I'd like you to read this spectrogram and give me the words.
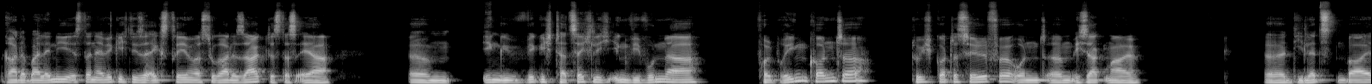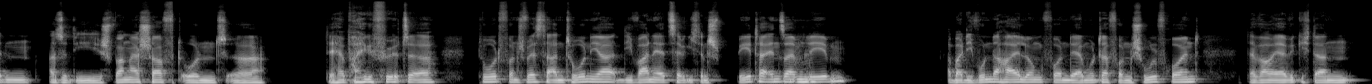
gerade bei Lenny ist dann ja wirklich dieser Extreme, was du gerade sagtest, dass er ähm, irgendwie wirklich tatsächlich irgendwie Wunder vollbringen konnte durch Gottes Hilfe. Und ähm, ich sag mal, äh, die letzten beiden, also die Schwangerschaft und äh, der herbeigeführte Tod von Schwester Antonia, die waren ja jetzt ja wirklich dann später in seinem mhm. Leben. Aber die Wunderheilung von der Mutter von Schulfreund, da war er ja wirklich dann,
